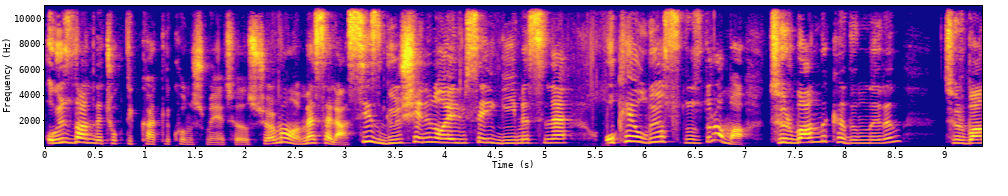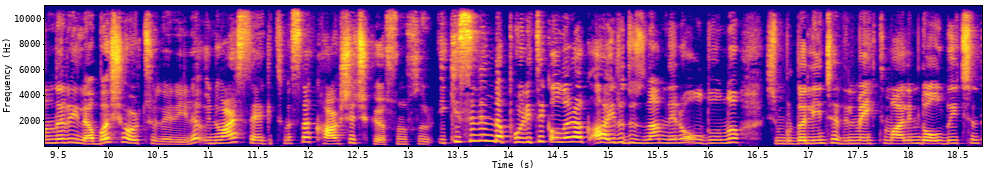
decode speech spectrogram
O yüzden de çok dikkatli konuşmaya çalışıyorum ama mesela siz Gülşen'in o elbiseyi giymesine okey oluyorsunuzdur ama türbanlı kadınların türbanlarıyla, başörtüleriyle üniversiteye gitmesine karşı çıkıyorsunuzdur. İkisinin de politik olarak ayrı düzlemleri olduğunu, şimdi burada linç edilme ihtimalim de olduğu için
